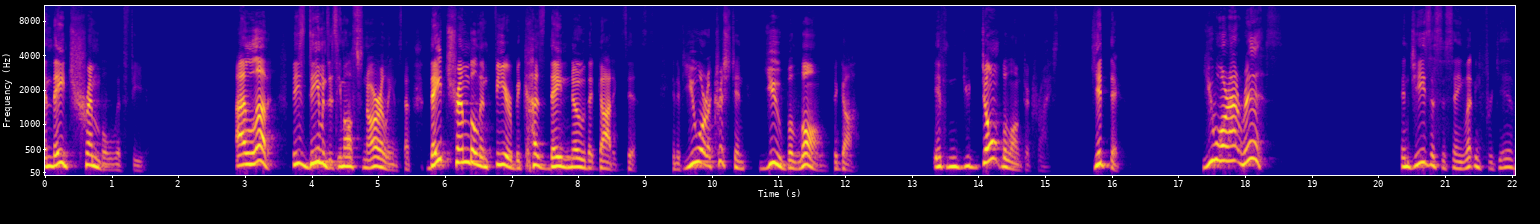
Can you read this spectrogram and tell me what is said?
and they tremble with fear. I love it. These demons that seem all snarly and stuff, they tremble in fear because they know that God exists. And if you are a Christian, you belong to God. If you don't belong to Christ, get there. You are at risk. And Jesus is saying, Let me forgive,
